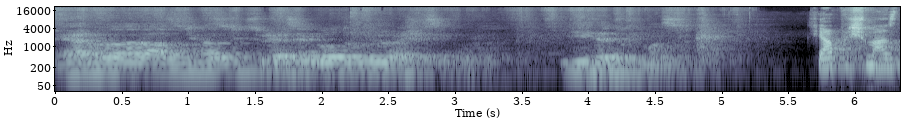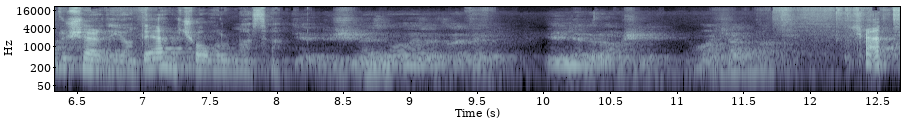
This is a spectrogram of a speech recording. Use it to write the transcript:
Eğer oralara azıcık azıcık sürersen doldurmaya uğraşırsın orada. İyi de tutmaz. Yapışmaz düşer diyorsun değil mi çok olmasa? Düşmez olacak zaten 50 gram şey. Ama çatla. Çattı.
